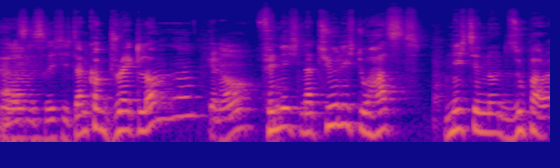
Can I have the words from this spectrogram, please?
Ja, das ist richtig. Dann kommt Drake London. Genau. Finde ich natürlich, du hast nicht den super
